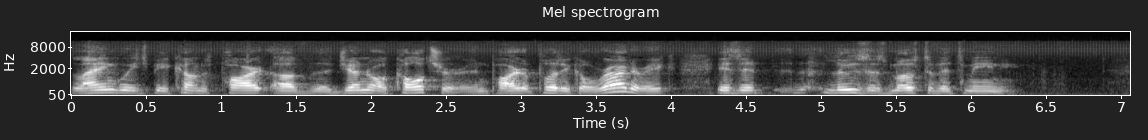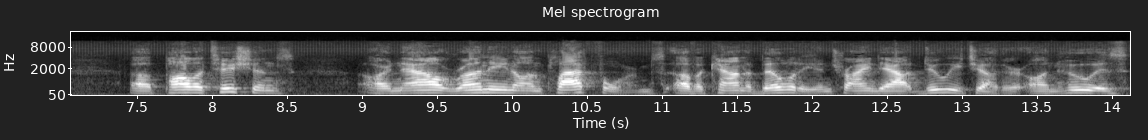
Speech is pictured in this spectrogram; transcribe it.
language becomes part of the general culture and part of political rhetoric is it loses most of its meaning. Uh, politicians are now running on platforms of accountability and trying to outdo each other on who is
